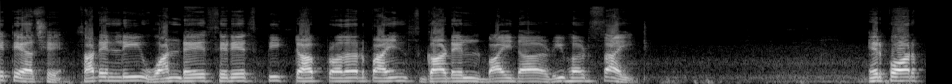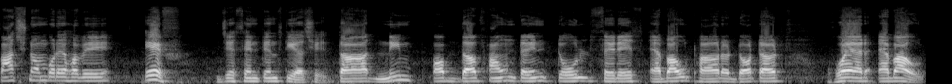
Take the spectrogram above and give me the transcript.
এতে আছে। Suddenly one day Ceres picked up Proserpine's garden by the river side এরপর পাঁচ নম্বরে হবে এফ যে সেন্টেন্সটি আছে। The name of the fountain told Ceres about her daughter where about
